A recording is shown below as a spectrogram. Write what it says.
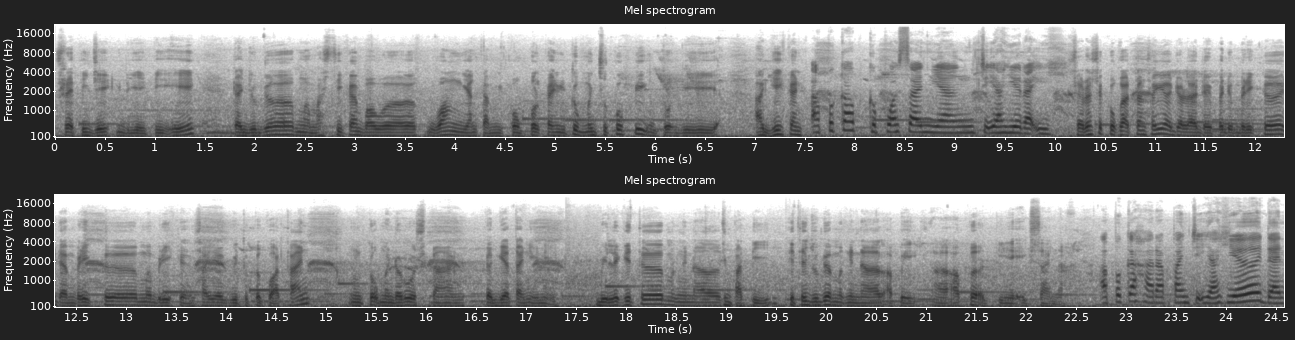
strategik di TA dan juga memastikan bahawa wang yang kami kumpulkan itu mencukupi untuk diagihkan. Apakah kepuasan yang Cik Yahya raih? Saya rasa kekuatan saya adalah daripada mereka dan mereka memberikan saya begitu kekuatan untuk meneruskan kegiatan ini. Bila kita mengenal simpati, kita juga mengenal apa apa artinya ihsan. Apakah harapan Cik Yahya dan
